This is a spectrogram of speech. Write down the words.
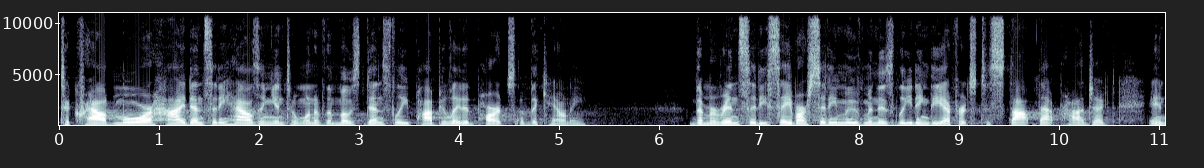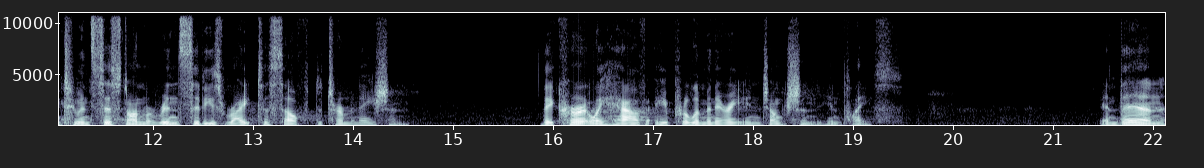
to crowd more high density housing into one of the most densely populated parts of the county. The Marin City Save Our City movement is leading the efforts to stop that project and to insist on Marin City's right to self determination. They currently have a preliminary injunction in place. And then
